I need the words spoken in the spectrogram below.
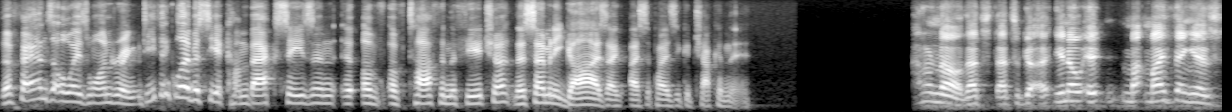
the fans are always wondering do you think we'll ever see a comeback season of, of TUF in the future there's so many guys I, I suppose you could chuck in there i don't know that's that's a good you know it my, my thing is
